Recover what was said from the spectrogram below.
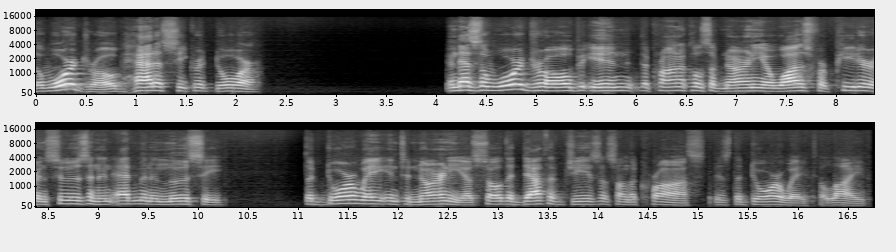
the wardrobe had a secret door. And as the wardrobe in the Chronicles of Narnia was for Peter and Susan and Edmund and Lucy, the doorway into Narnia, so the death of Jesus on the cross is the doorway to life.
